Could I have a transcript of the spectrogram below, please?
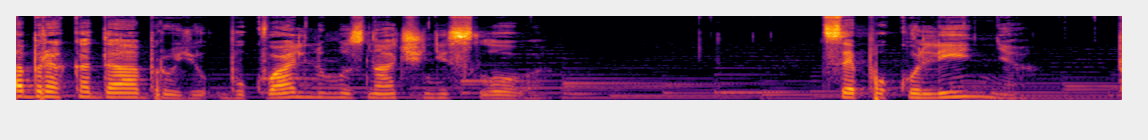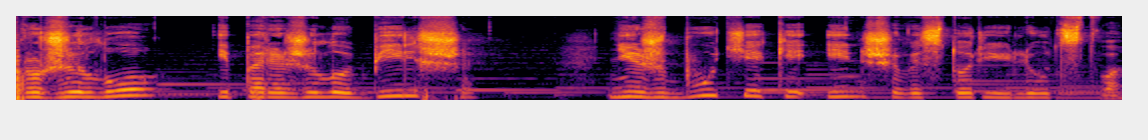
абракадаброю в буквальному значенні слова. Це покоління прожило і пережило більше, ніж будь-яке інше в історії людства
